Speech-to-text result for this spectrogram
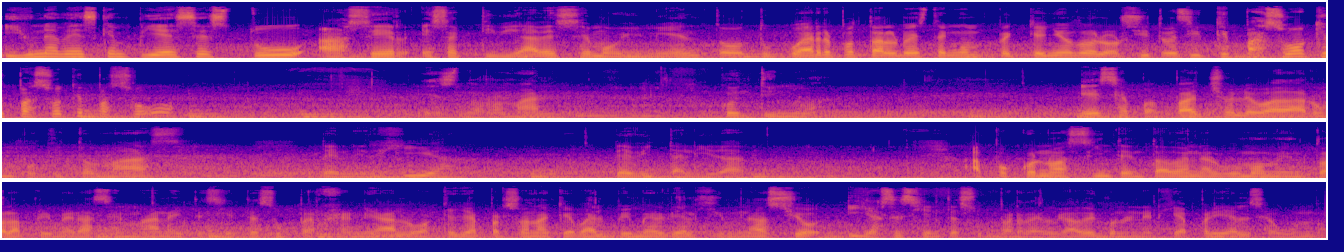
y una vez que empieces tú a hacer esa actividad, ese movimiento, tu cuerpo tal vez tenga un pequeño dolorcito, decir, ¿qué pasó? ¿Qué pasó? ¿Qué pasó? Es normal. Continúa. Ese apapacho le va a dar un poquito más de energía, de vitalidad. ¿A poco no has intentado en algún momento la primera semana y te sientes súper genial? O aquella persona que va el primer día al gimnasio y ya se siente súper delgado y con energía para ir al segundo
